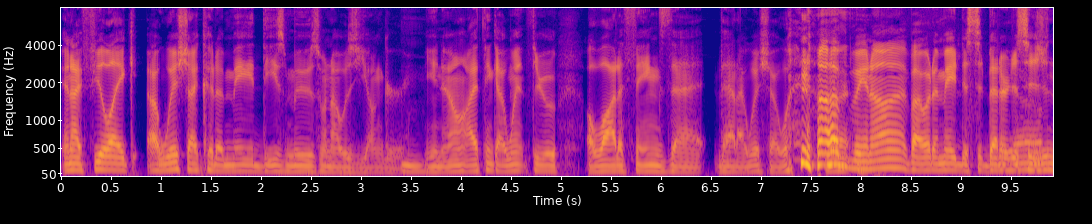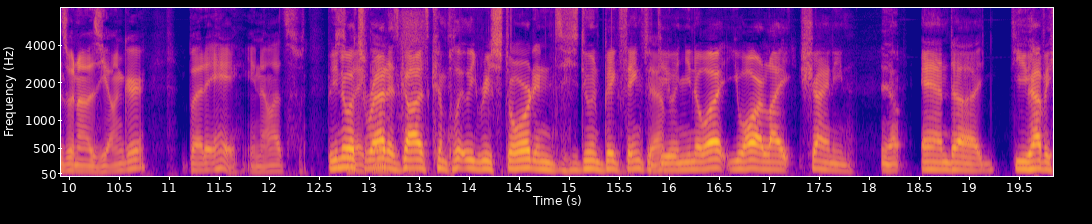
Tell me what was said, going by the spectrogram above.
and I feel like I wish I could have made these moves when I was younger, Mm. you know? I think I went through a lot of things that that I wish I wouldn't have, you know, if I would have made better decisions when I was younger. But hey, you know, that's But you know what's rad is God's completely restored and He's doing big things with Yeah. you. And you know what? You are light shining. Yeah. And uh, you have a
